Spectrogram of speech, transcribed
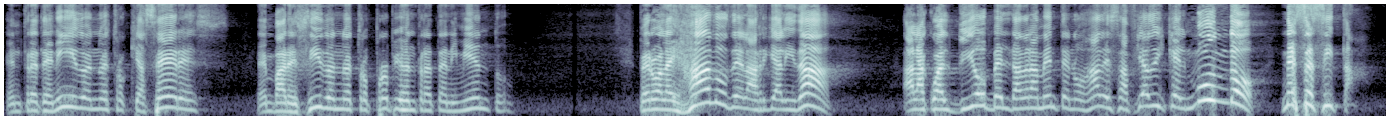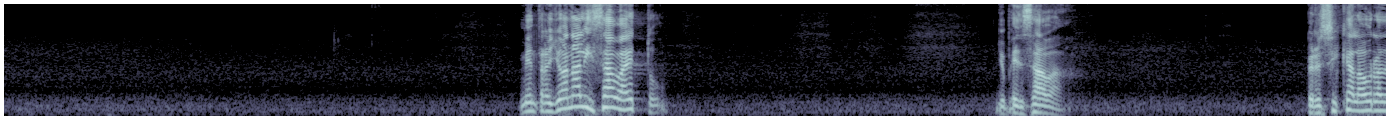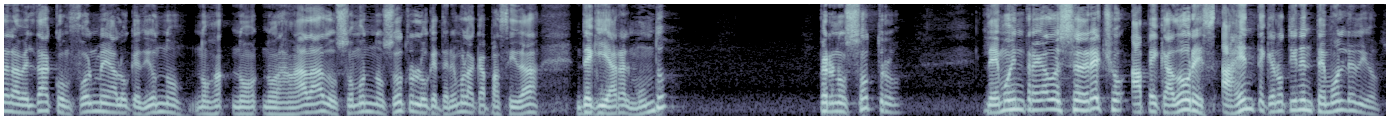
Entretenidos en nuestros quehaceres, envanecidos en nuestros propios entretenimientos pero alejados de la realidad a la cual Dios verdaderamente nos ha desafiado y que el mundo necesita. Mientras yo analizaba esto, yo pensaba, pero si es que a la hora de la verdad, conforme a lo que Dios nos, ha dado, somos nosotros los que tenemos la capacidad de guiar al mundo. Pero nosotros le hemos entregado ese derecho a pecadores, a gente que no tienen temor de Dios,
